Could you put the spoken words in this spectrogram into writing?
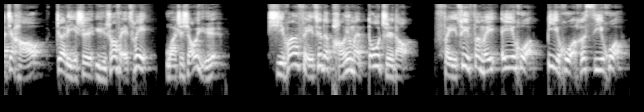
大家好，这里是雨说翡翠，我是小雨。喜欢翡翠的朋友们都知道，翡翠分为 A 货、B 货和 C 货。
